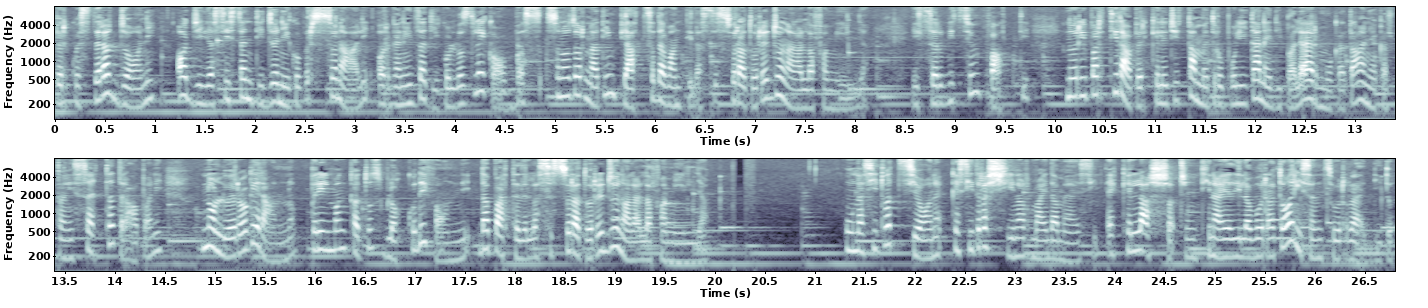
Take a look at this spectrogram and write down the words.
Per queste ragioni, oggi gli assistenti igienico-personali, organizzati con lo Sleicobas, sono tornati in piazza davanti all'assessorato regionale alla famiglia. Il servizio infatti non ripartirà perché le città metropolitane di Palermo, Catania, Caltanissetta e Trapani non lo erogheranno per il mancato sblocco dei fondi da parte dell'assessorato regionale alla famiglia. Una situazione che si trascina ormai da mesi e che lascia centinaia di lavoratori senza un reddito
